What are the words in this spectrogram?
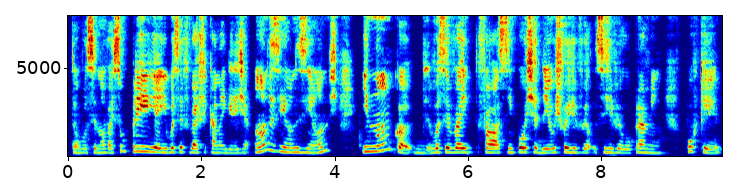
então você não vai suprir e aí você vai ficar na igreja anos e anos e anos e nunca você vai falar assim: "Poxa, Deus foi se revelou para mim". Por quê?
